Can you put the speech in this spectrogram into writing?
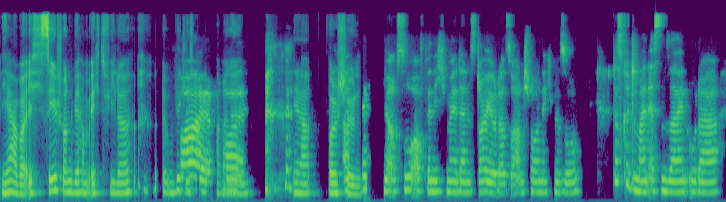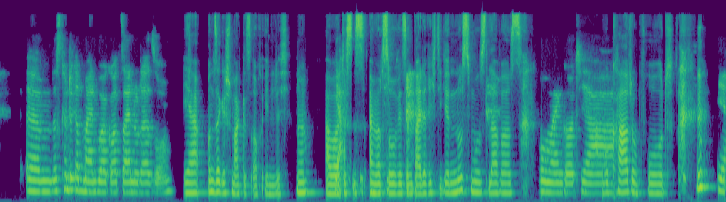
ja, aber ich sehe schon, wir haben echt viele wirklich voll, Parallelen. Voll. Ja, voll schön. Ich mir auch so oft, wenn ich mir deine Story oder so anschaue, nicht mehr so, das könnte mein Essen sein oder ähm, das könnte gerade mein Workout sein oder so. Ja, unser Geschmack ist auch ähnlich, ne? Aber ja. das ist einfach so, wir sind beide richtige Nussmus-Lovers. Oh mein Gott, ja. Avocado-Brot. ja,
